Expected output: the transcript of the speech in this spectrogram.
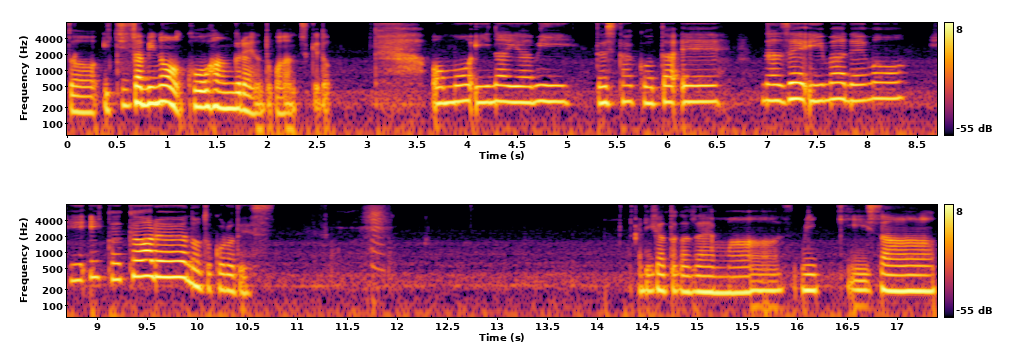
と1サビの後半ぐらいのとこなんですけど「思い悩み出した答え。なぜ今でも引っかかる」のところです。ありがとうございます。ミッキーさん。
